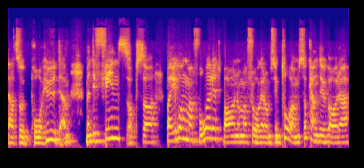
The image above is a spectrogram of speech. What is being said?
alltså på huden. Men det finns också, varje gång man får ett barn och man frågar om symptom så kan det vara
